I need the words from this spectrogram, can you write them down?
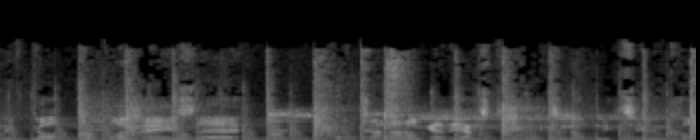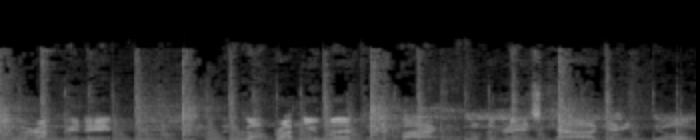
We've got of bays there. I'm trying to not get the Aston in because I don't want you to see the colour we're wrapping it. We've got brand new Merc at the back. We've got the race car getting done.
